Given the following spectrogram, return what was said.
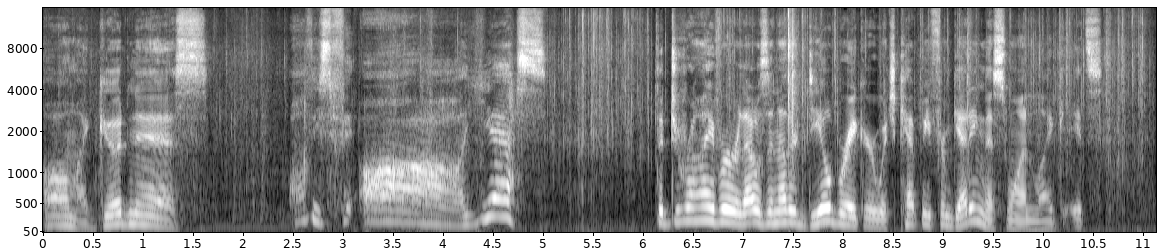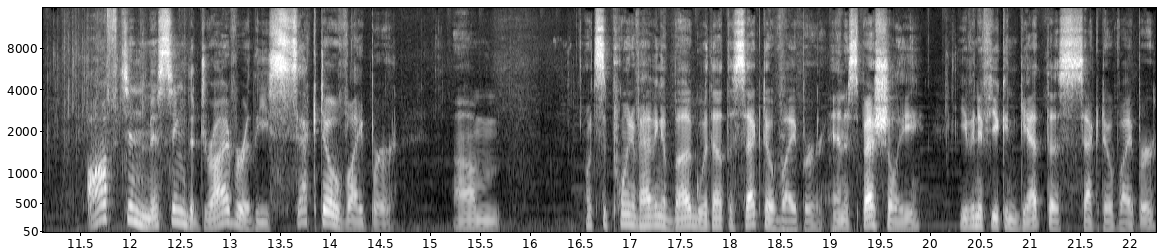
Oh my goodness. All these fi Oh, yes. The driver, that was another deal breaker which kept me from getting this one. Like it's often missing the driver, the Secto Viper. Um, what's the point of having a bug without the Secto Viper? And especially, even if you can get the Secto Viper,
